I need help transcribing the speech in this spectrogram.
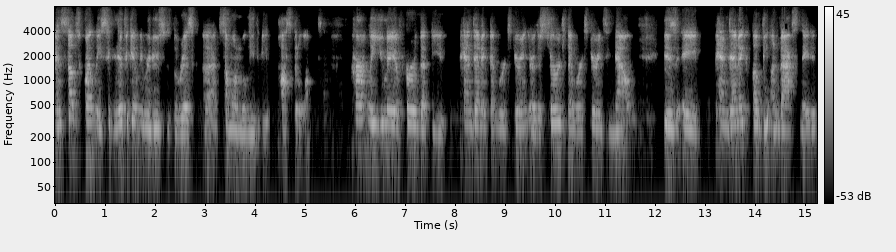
and subsequently significantly reduces the risk that someone will need to be hospitalized. Currently, you may have heard that the pandemic that we're experiencing, or the surge that we're experiencing now, is a pandemic of the unvaccinated.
